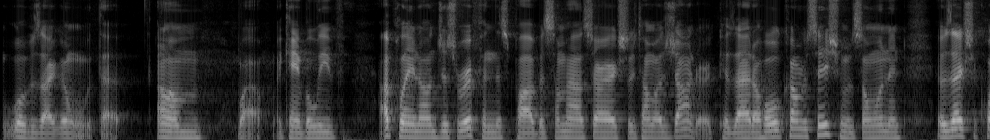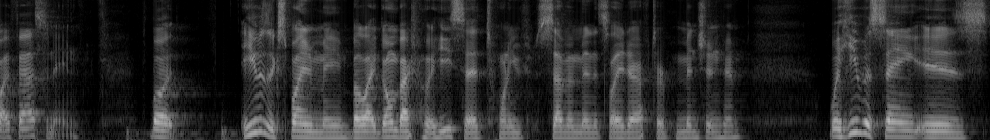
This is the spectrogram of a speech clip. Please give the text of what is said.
what was I going with that? Um wow, I can't believe I plan on just riffing this pod, but somehow I started actually talking about genre because I had a whole conversation with someone and it was actually quite fascinating. But he was explaining to me, but like going back to what he said 27 minutes later after mentioning him, what he was saying is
